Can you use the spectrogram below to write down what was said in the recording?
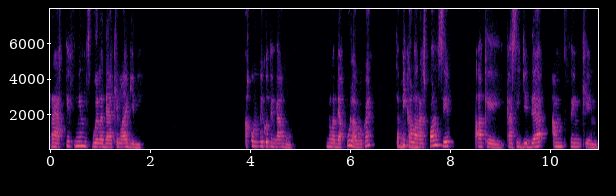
Reaktif means gue ledakin lagi nih. Aku ikutin kamu. Meledak pula, bukan? Tapi mm -hmm. kalau responsif, oke, okay, kasih jeda, I'm thinking.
